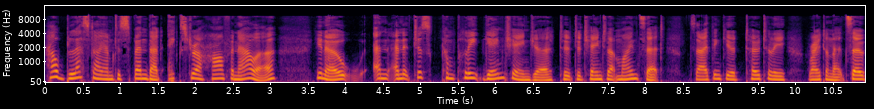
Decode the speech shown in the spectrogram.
how blessed I am to spend that extra half an hour you know, and, and it just complete game changer to, to change that mindset. So I think you're totally right on that. So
